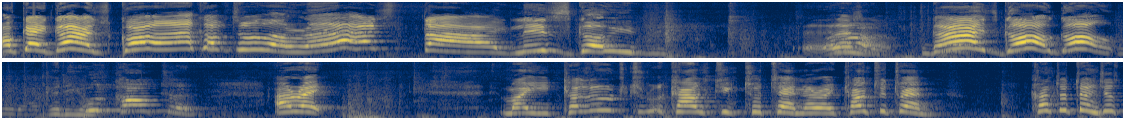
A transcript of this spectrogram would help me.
Okay, guys, go welcome to the rest side. Let's go. Let's go. Guys, go, go. Video. Who's counting? All right. My cousin counting to ten. All right, count to ten. Count to ten. Just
